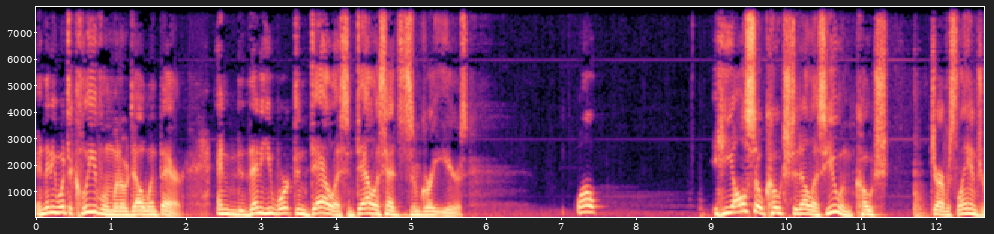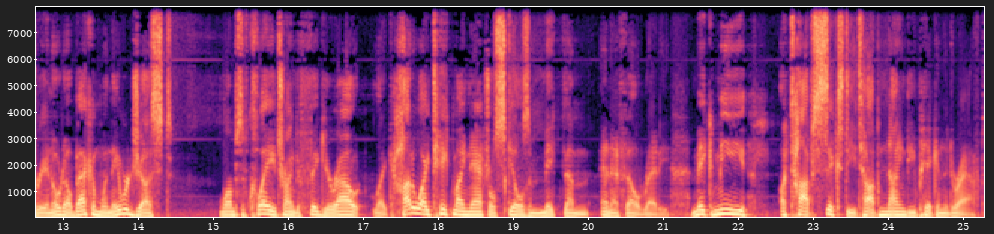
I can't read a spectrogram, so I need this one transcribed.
And then he went to Cleveland when Odell went there. And then he worked in Dallas, and Dallas had some great years. Well, he also coached at LSU and coached Jarvis Landry and Odell Beckham when they were just lumps of clay trying to figure out like how do I take my natural skills and make them NFL ready? Make me a top 60, top 90 pick in the draft.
